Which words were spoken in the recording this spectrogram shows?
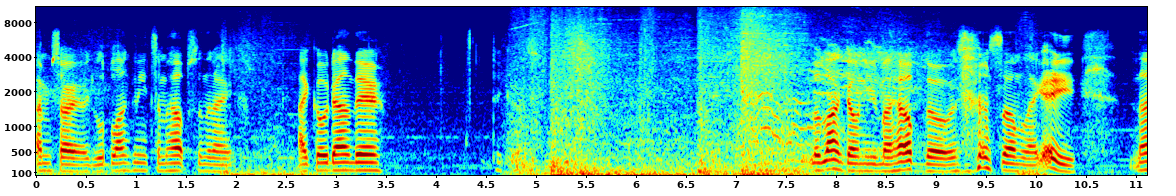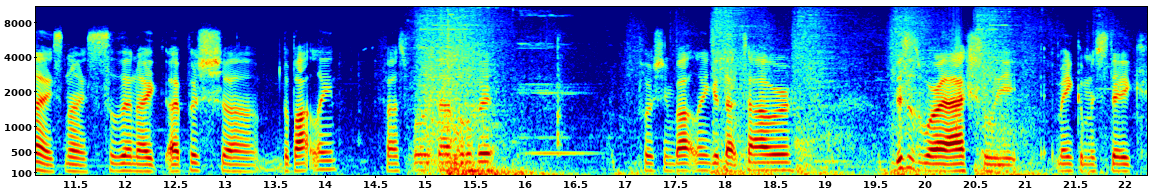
I'm sorry, LeBlanc needs some help. So then I, I go down there. Take LeBlanc don't need my help though. so I'm like, hey, nice, nice. So then I, I push um, the bot lane. Fast forward that a little bit. Pushing bot lane, get that tower. This is where I actually make a mistake.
